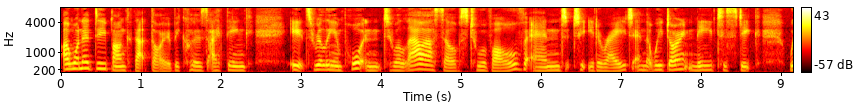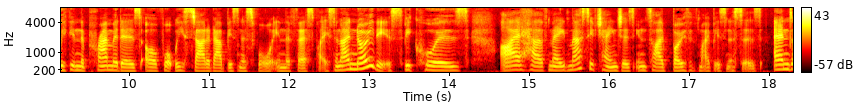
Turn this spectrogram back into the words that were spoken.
I want to debunk that though, because I think it's really important to allow ourselves to evolve and to iterate, and that we don't need to stick within the parameters of what we started our business for in the first place. And I know this because I have made massive changes inside both of my businesses, and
